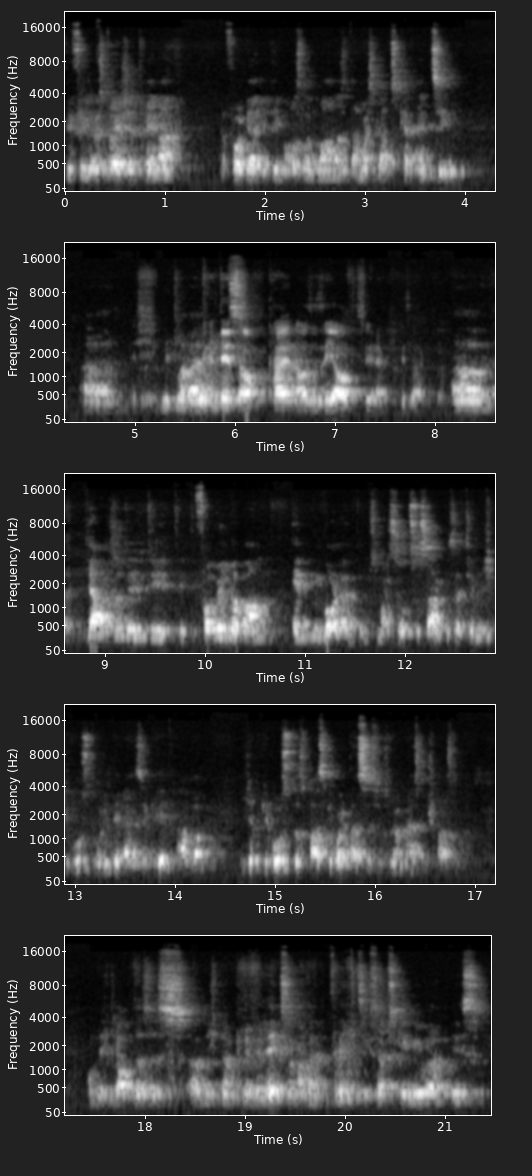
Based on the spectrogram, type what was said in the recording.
wie viele österreichische Trainer erfolgreich im Ausland waren, also damals gab es keinen einzigen. Äh, ich mittlerweile könnte jetzt auch keinen außer Sie aufziehen, ehrlich gesagt. Äh, ja, also die, die, die, die Vorbilder waren enden wollend, um es mal so zu sagen. Das heißt, ich habe nicht gewusst, wohin die Reise geht, aber ich habe gewusst, dass Basketball das ist, was mir am meisten Spaß macht. Und ich glaube, dass es äh, nicht nur ein Privileg, sondern auch eine Pflicht sich selbst gegenüber ist,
